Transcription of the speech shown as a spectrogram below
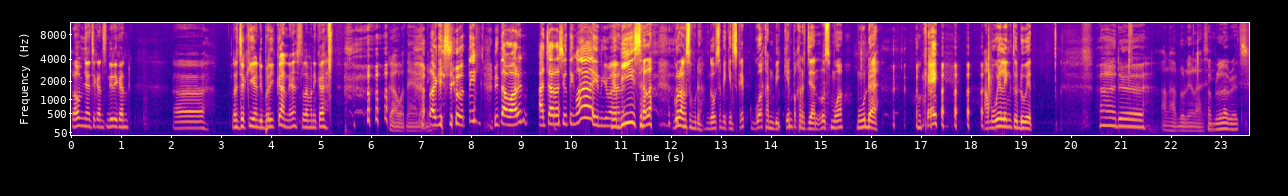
Lo menyaksikan sendiri kan eh rezeki yang diberikan ya setelah menikah. Gawat nih. Lagi syuting ditawarin acara syuting lain gimana? Ya bisa lah. Gue langsung udah nggak usah bikin skrip. Gue akan bikin pekerjaan lu semua mudah. Oke? I'm willing to do it. Aduh. Alhamdulillah sih. Alhamdulillah, Brits.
